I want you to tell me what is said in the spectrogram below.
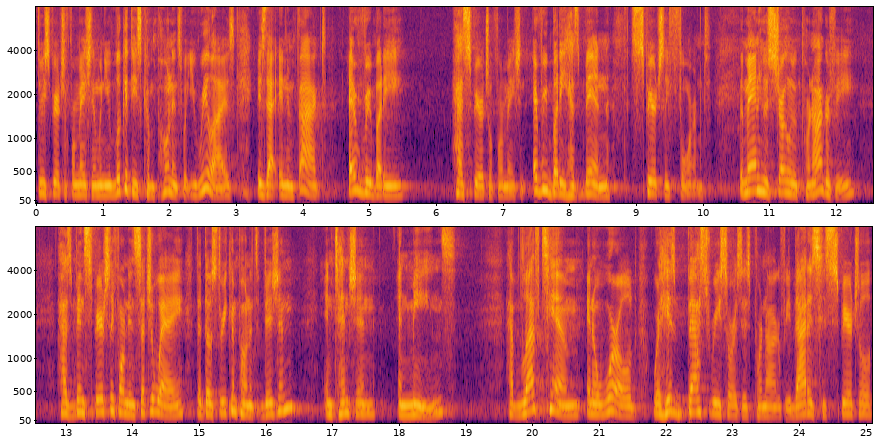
through spiritual formation. And when you look at these components, what you realize is that, in fact, everybody has spiritual formation. Everybody has been spiritually formed. The man who's struggling with pornography has been spiritually formed in such a way that those three components vision, intention, and means have left him in a world where his best resource is pornography. That is his spiritual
